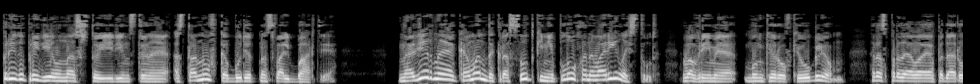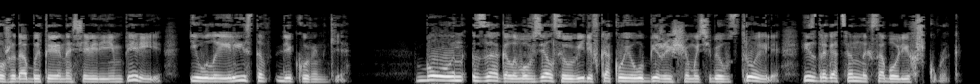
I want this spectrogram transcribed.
предупредил нас, что единственная остановка будет на Свальбарде. Наверное, команда красотки неплохо наварилась тут, во время бункеровки углем, распродавая подороже добытые на севере империи и у лоялистов диковинки. Боуэн за голову взялся, увидев, какое убежище мы себе устроили из драгоценных собольих шкурок.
